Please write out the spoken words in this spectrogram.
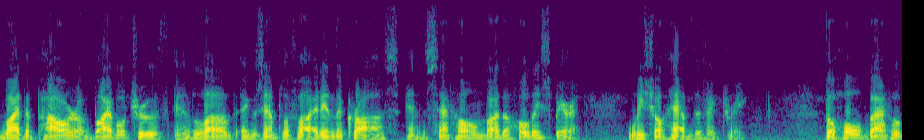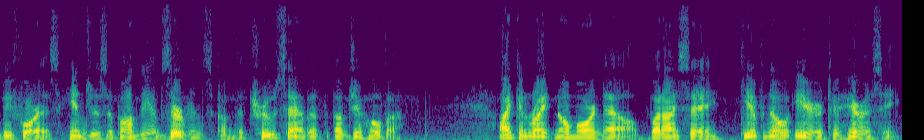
By the power of Bible truth and love exemplified in the cross and set home by the Holy Spirit, we shall have the victory. The whole battle before us hinges upon the observance of the true Sabbath of Jehovah. I can write no more now, but I say, give no ear to heresy.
